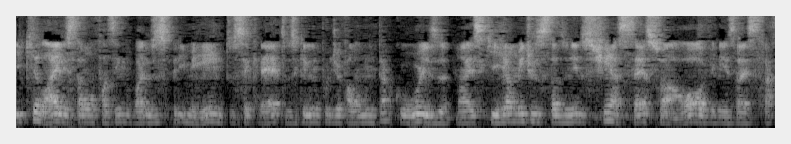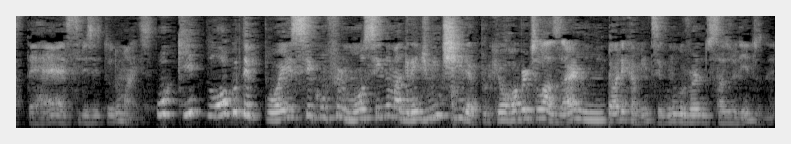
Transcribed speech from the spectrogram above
e que lá eles estavam fazendo vários experimentos secretos e que ele não podia falar muita coisa, mas que realmente os Estados Unidos tinham acesso a OVNIs, a extraterrestres e tudo mais. O que logo depois se confirmou sendo uma grande mentira, porque o Robert Lazar, teoricamente, segundo o governo dos Estados Unidos, né,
